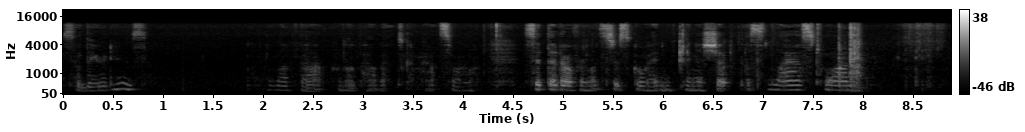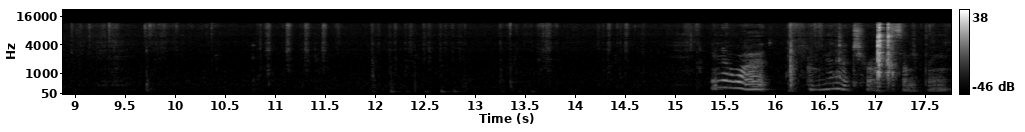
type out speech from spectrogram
So there it is. I love that. I love how that's come out. So I'll set that over. Let's just go ahead and finish up this last one. You know what? I'm going to try something.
